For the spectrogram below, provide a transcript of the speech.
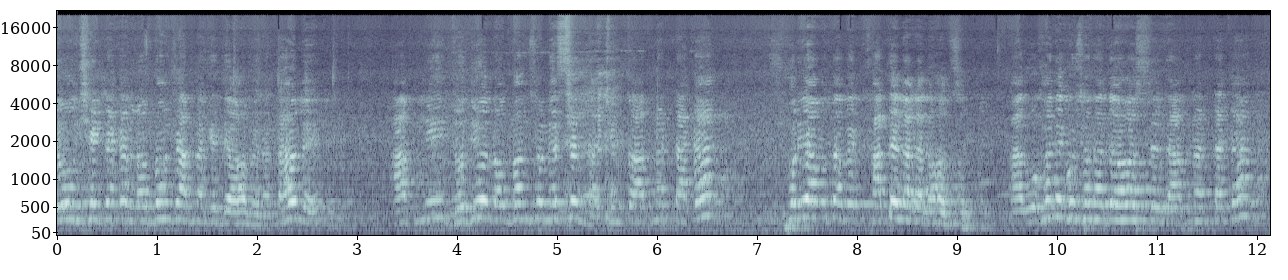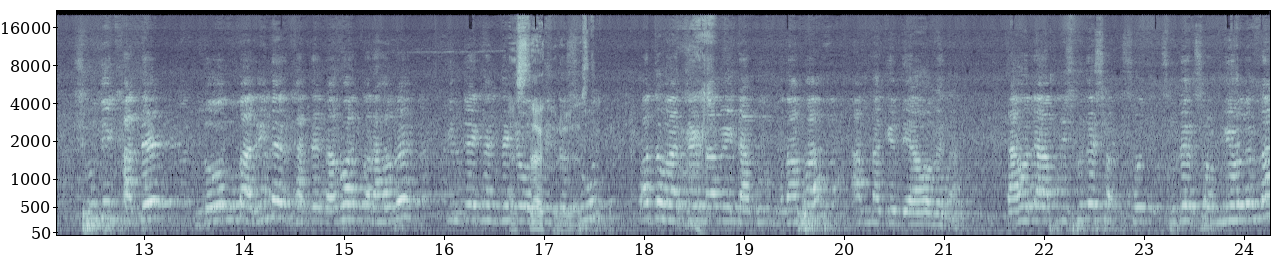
এবং সেই টাকার লভ্যাংশ আপনাকে দেওয়া হবে না। তাহলে আপনি যদিও লভ্যাংশ নিচ্ছেন না কিন্তু আপনার টাকা শরিয়া মোতাবেক খাতে লাগানো হচ্ছে। আর ওখানে ঘোষণা দেওয়া হচ্ছে যে আপনার টাকা সুদি খাতে লোন বা ঋণের খাতে ব্যবহার করা হবে কিন্তু এখান থেকে সুদ অথবা যে নামে ডাকুক মুনাফা আপনাকে দেওয়া হবে না। তাহলে আপনি সুদের সুদের সঙ্গী হলেন না।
